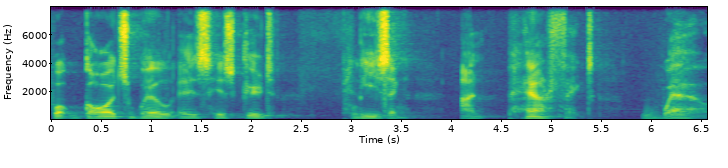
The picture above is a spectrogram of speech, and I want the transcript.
what God's will is his good, pleasing, and perfect will.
